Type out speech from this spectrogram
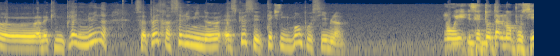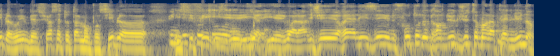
euh, avec une pleine lune, ça peut être assez lumineux. Est-ce que c'est techniquement possible? Oui, c'est totalement possible. Oui, bien sûr, c'est totalement possible. il suffit. voilà, j'ai réalisé une photo de Grand Duc justement à la pleine lune.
